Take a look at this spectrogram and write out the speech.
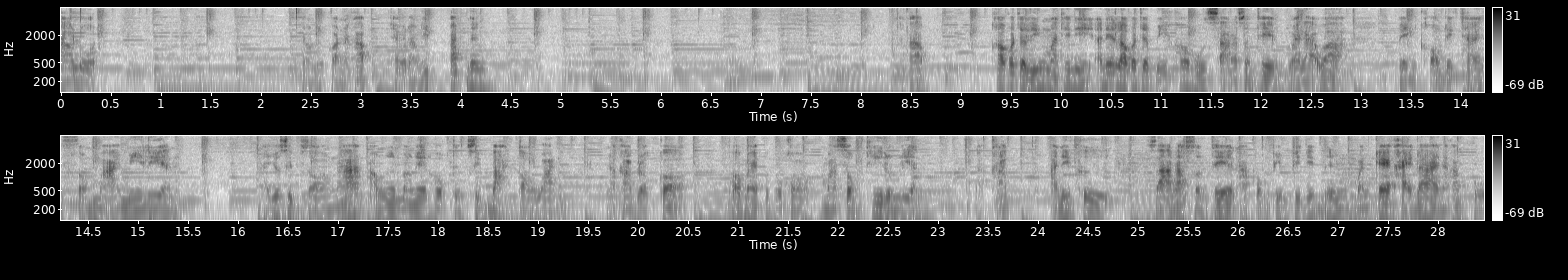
ดาวน์โหลดลองดูก่อนนะครับ ใช้เวลานิดแป๊บหนึ่ง เขาก็จะลิงก์มาที่นี่ อันนี้เราก็จะมีข้อมูลสารสนเทศไว้แล้วว่า เป็นของเด็กชายสมหมายมีเรียน อายุ 12 นะ เอาเงินมางเรียน 6-10 บาทต่อวันนะครับ แล้วก็พ่อแม่ผู้ปกครองมาส่งที่โรงเรียนนะครับ อันนี้คือสารสนเทศอะผมพิมพ์ผิดนิดนึง มันแก้ไขได้นะครับครู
